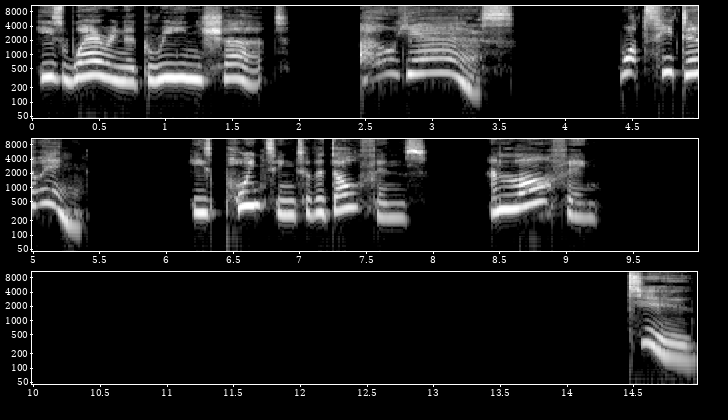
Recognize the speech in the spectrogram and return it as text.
He's wearing a green shirt. Oh, yes. What's he doing? He's pointing to the dolphins and laughing. 2.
